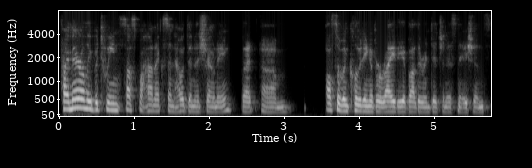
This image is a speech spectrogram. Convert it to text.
primarily between Susquehannocks and Haudenosaunee, but um, also including a variety of other indigenous nations,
